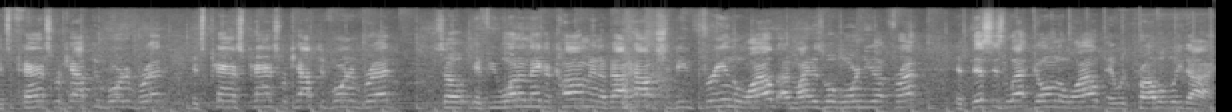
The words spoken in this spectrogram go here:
Its parents were captive born and bred. Its parents' parents were captive born and bred. So if you want to make a comment about how it should be free in the wild, I might as well warn you up front. If this is let go in the wild, it would probably die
